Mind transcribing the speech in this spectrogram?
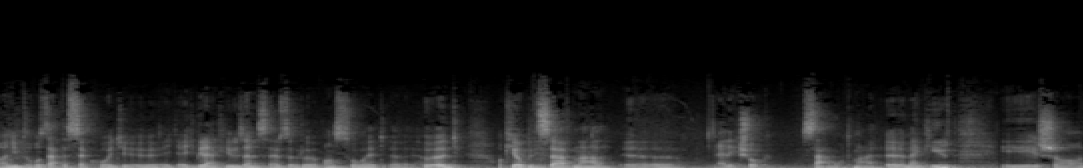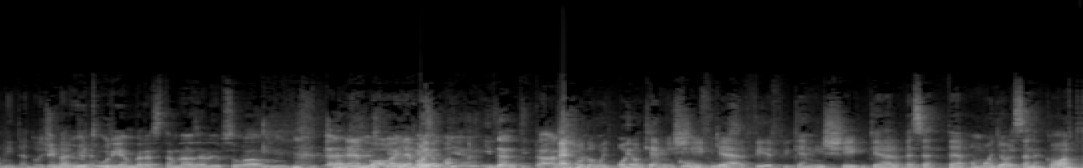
annyit hozzáteszek, hogy egy, egy világhírű zeneszerzőről van szó, egy ö, hölgy, aki a Blizzardnál ö, elég sok számot már ö, megírt, és a Nintendo is Én meg őt úriembereztem le az előbb, szóval elnézést baj, nem baj. egy ilyen identitás. Megmondom, hogy olyan keménységgel, férfi keménységgel vezette a magyar zenekart.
